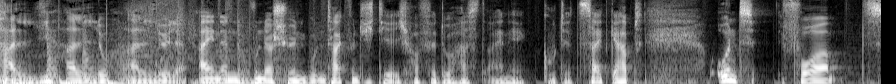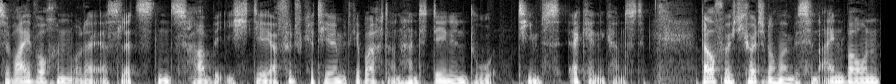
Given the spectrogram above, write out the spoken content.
Halli, hallo, hallöle. Einen wunderschönen guten Tag wünsche ich dir. Ich hoffe, du hast eine gute Zeit gehabt. Und vor zwei Wochen oder erst letztens habe ich dir ja fünf Kriterien mitgebracht, anhand denen du Teams erkennen kannst. Darauf möchte ich heute noch mal ein bisschen einbauen.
